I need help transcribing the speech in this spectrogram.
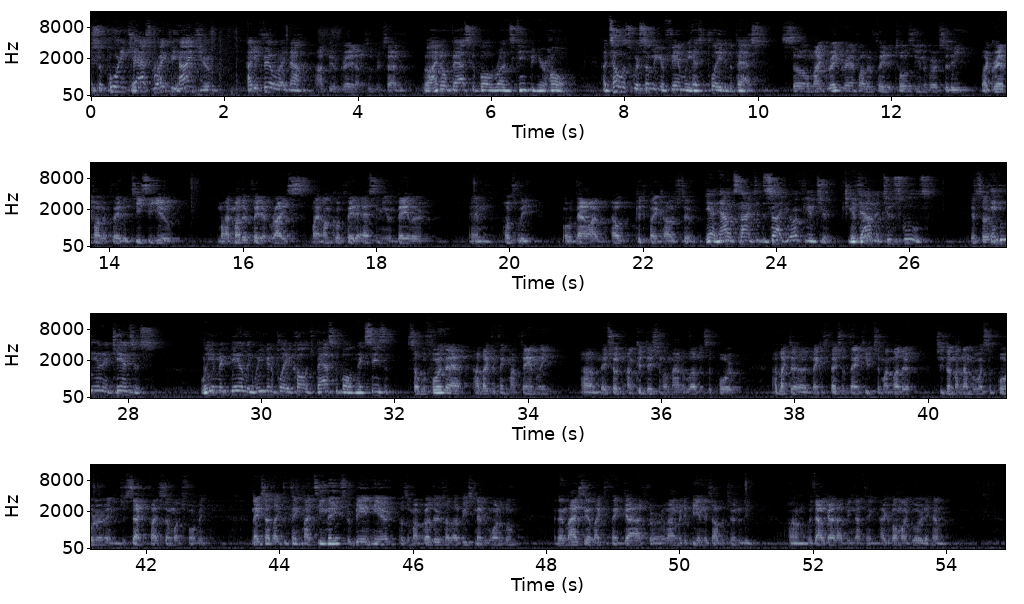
your supporting cast right behind you. How do you feel right now? I feel great. I'm super excited. Well, I know basketball runs deep in your home. Uh, tell us where some of your family has played in the past. So, my great grandfather played at Tulsa University. My grandfather played at TCU. My mother played at Rice. My uncle played at SMU and Baylor. And hopefully, well, now I, I'll get to play in college too. Yeah, now it's time to decide your future. You're Yes, sir. down to two schools Yes, sir. Indiana and Kansas. Liam McNeeley, where are you going to play college basketball next season? So, before that, I'd like to thank my family. Um, they showed an unconditional amount of love and support. I'd like to make a special thank you to my mother. She's been my number one supporter and just sacrificed so much for me. Next, I'd like to thank my teammates for being here. Those are my brothers. I love each and every one of them. And then lastly, I'd like to thank God for allowing me to be in this opportunity. Um, without God, I'd be nothing. I give all my glory to Him.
